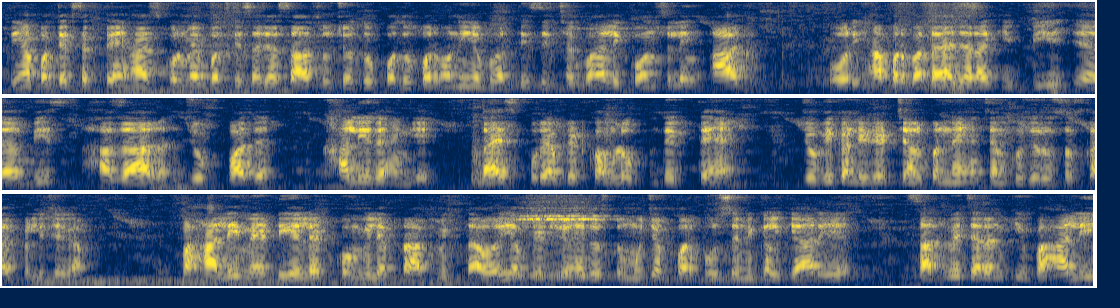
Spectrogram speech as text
तो यहाँ पर देख सकते हैं हाई स्कूल में बत्तीस हज़ार सात सौ चौदह पदों पर होनी है भर्ती, शिक्षक बहाली काउंसलिंग आज। और यहाँ पर बताया जा रहा है कि बीस बीस हज़ार जो पद खाली रहेंगे। ताइस, पूरे अपडेट को हम लोग देखते हैं। जो भी कैंडिडेट चैनल पर नए हैं, चैनल को ज़रूर सब्सक्राइब कर लीजिएगा। बहाली में डीएलएड को मिले प्राथमिकता और ये अपडेट जो है दोस्तों, मुजफ्फरपुर से निकल के आ रही है। सातवें चरण की बहाली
